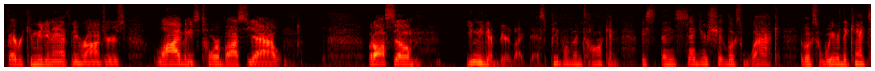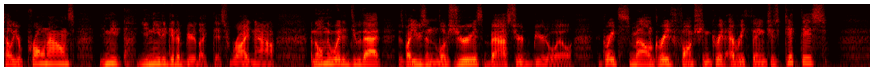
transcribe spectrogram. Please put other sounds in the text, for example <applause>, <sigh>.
Your favorite comedian, Anthony Rogers, live in his tour bus, yeah. But also, you need to get a beard like this. People have been talking. They, they said your shit looks whack. It looks weird. They can't tell your pronouns. You need you need to get a beard like this right now. And the only way to do that is by using luxurious bastard beard oil. Great smell, great function, great everything. Just get this.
